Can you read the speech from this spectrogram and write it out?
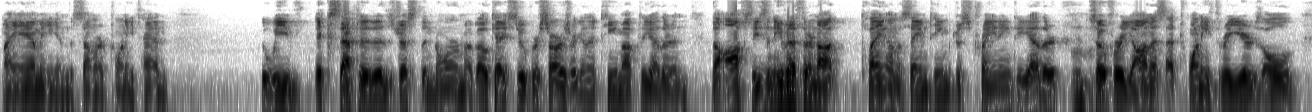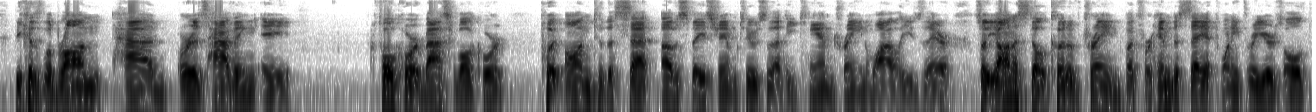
Miami in the summer of 2010 we've accepted it as just the norm of okay superstars are going to team up together in the off season even if they're not playing on the same team but just training together Mhm. so for Giannis at 23 years old because LeBron had or is having a full court basketball court put onto the set of Space Jam 2 so that he can train while he's there. So Giannis still could have trained, but for him to say at 23 years old,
